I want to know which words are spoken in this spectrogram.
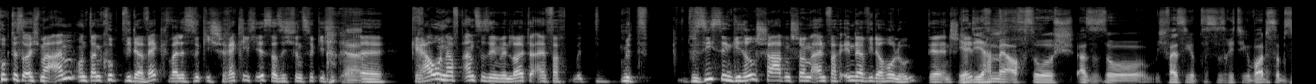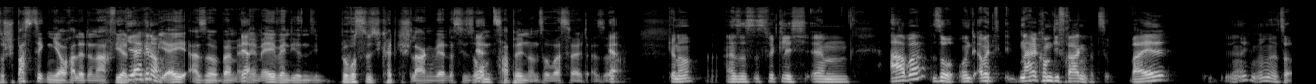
guckt es euch mal an und dann guckt wieder weg, weil es wirklich schrecklich ist. Also ich finde es wirklich Ja. äh, grauenhaft anzusehen, wenn Leute einfach mit, mit, du siehst den Gehirnschaden schon einfach in der Wiederholung, der Ja, entsteht. die haben ja auch so, also so, ich weiß nicht, ob das das richtige Wort ist, aber so Spastiken ja auch alle danach, wie halt Ja, beim genau. NBA, also beim Ja. MMA, wenn die in die Bewusstlosigkeit geschlagen werden, dass sie so Ja. rumzappeln und sowas halt. Also Ja. Genau. Also es ist wirklich, ähm, aber so, und aber die- nachher kommen die Fragen dazu. Weil, ja, ich- so,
